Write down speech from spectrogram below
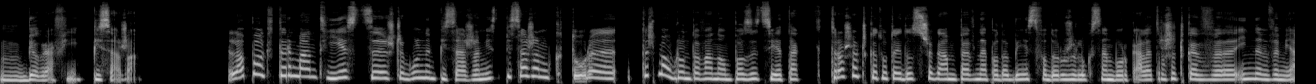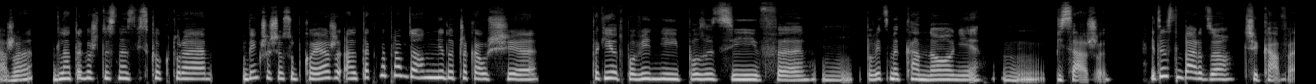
mm, biografii pisarza. Leopold Tyrmand jest e, szczególnym pisarzem. Jest pisarzem, który też ma ugruntowaną pozycję. Tak troszeczkę tutaj dostrzegam pewne podobieństwo do Róży Luksemburg, ale troszeczkę w innym wymiarze. Dlatego, że to jest nazwisko, które większość osób kojarzy, ale tak naprawdę on nie doczekał się takiej odpowiedniej pozycji w, mm, powiedzmy, kanonie mm, pisarzy. I to jest bardzo ciekawe.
